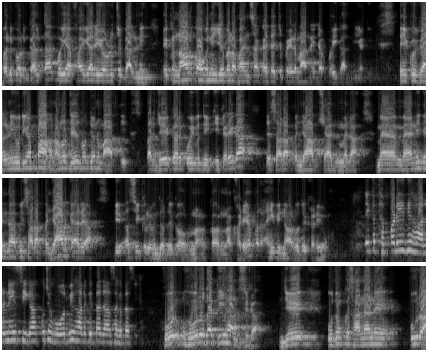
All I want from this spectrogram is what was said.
ਬਿਲਕੁਲ ਗਲਤ ਆ ਕੋਈ ਐਫ ਆਈ ਆਰ ਉਹਦੇ ਚ ਗੱਲ ਨਹੀਂ। ਇੱਕ ਨਾਨ ਕੋਗਨੀਜੇਬਲ ਅਫੈਂਸ ਆ ਕਹਿੰਦੇ ਚਪੇੜ ਮਾਰਨੀ ਜਾਂ ਕੋਈ ਗੱਲ ਨਹੀਂ ਹੈਗੀ। ਇਹ ਕੋਈ ਗੱਲ ਨਹੀਂ ਉਹਦੀਆਂ ਭਾਵਨਾਵਾਂ ਨੂੰ ਠੇਸ ਪਹੁੰਚੀ ਉਹਨੇ ਮਾਰਤੀ। ਪਰ ਜੇਕਰ ਕੋਈ ਵਧੀਕੀ ਕਰੇਗਾ ਤੇ ਸਾਰਾ ਪੰਜਾਬ ਸ਼ਾਇਦ ਮੇਰਾ ਮੈਂ ਮੈਂ ਨਹੀਂ ਕਹਿੰਦਾ ਵੀ ਸਾਰਾ ਪੰਜਾਬ ਕਹਿ ਰਿਹਾ ਵੀ ਅਸੀਂ ਕੁਲਵਿੰਦਰ ਦੇ ਕੌਰ ਨਾਲ ਕੌਰ ਨਾਲ ਖੜੇ ਆ ਪਰ ਅਸੀਂ ਵੀ ਨਾਲ ਉਹਦੇ ਖੜੇ ਹਾਂ ਇੱਕ ਥੱਪੜੀ ਦੀ ਹੱਲ ਨਹੀਂ ਸੀਗਾ ਕੁਝ ਹੋਰ ਵੀ ਹੱਲ ਕੀਤਾ ਜਾ ਸਕਦਾ ਸੀ? ਹੋਰ ਹੋਰ ਉਹਦਾ ਕੀ ਹੱਲ ਸੀਗਾ? ਜੇ ਉਦੋਂ ਕਿਸਾਨਾਂ ਨੇ ਪੂਰਾ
